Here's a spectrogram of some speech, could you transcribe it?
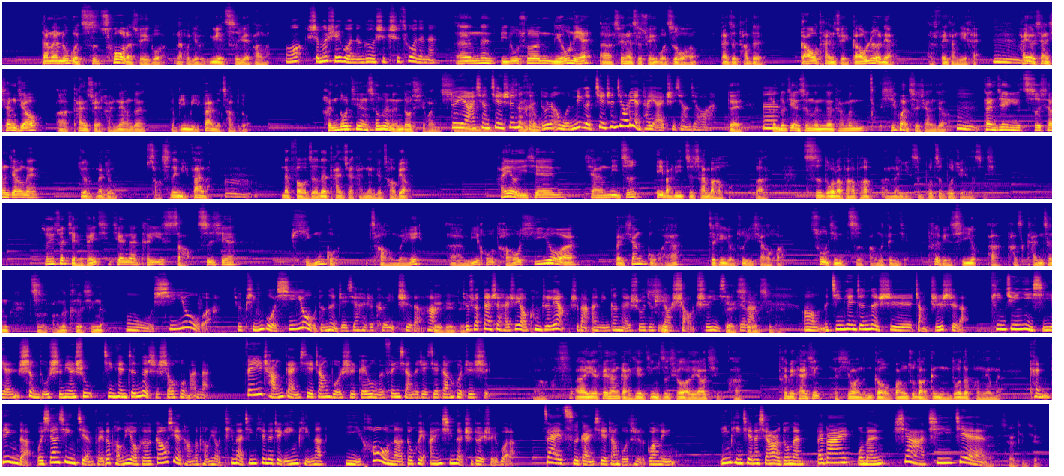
当然，如果吃错了水果，那会就越吃越胖了。哦，什么水果能够是吃错的呢？嗯，那比如说榴莲啊，虽然是水果之王，但是它的高碳水、高热量。啊非常厉害，嗯，还有像香蕉啊，碳水含量的的比米饭都差不多。很多健身的人都喜欢吃。对呀，像健身的很多人，我那个健身教练他也爱吃香蕉啊。对，很多健身人呢，他们习惯吃香蕉，嗯，但建议吃香蕉呢，就那就少吃点米饭了，嗯，那否则的碳水含量就超标。还有一些像荔枝，一把荔枝三把火啊，吃多了发胖啊，那也是不知不觉的事情。所以说，减肥期间呢，可以少吃些苹果、草莓、啊猕猴桃、西柚啊、百香果呀，这些有助于消化，促进脂肪的分解。特别西柚啊，它是堪称脂肪的克星的。哦，西柚啊，就苹果、西柚等等这些还是可以吃的哈。对对对。就说，但是还是要控制量，是吧？按您刚才说，就是要少吃一些，对吧？是的。哦，那今天真的是长知识了。听君一席言，胜读十年书。今天真的是收获满满，非常感谢张博士给我们分享的这些干货知识。啊，呃，也非常感谢静之秋老的邀请啊，特别开心，希望能够帮助到更多的朋友们。肯定的，我相信减肥的朋友和高血糖的朋友听了今天的这个音频呢，以后呢都会安心的吃对水果了。再次感谢张博士的光临，音频前的小耳朵们，拜拜，我们下期见。下期见。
